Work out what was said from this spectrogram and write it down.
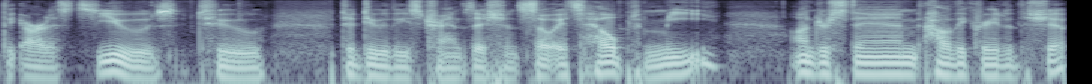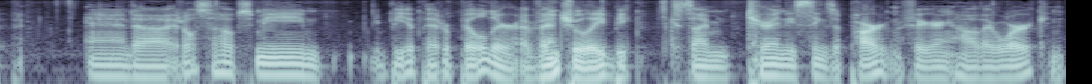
the artists use to to do these transitions. So it's helped me understand how they created the ship, and uh, it also helps me be a better builder eventually because I'm tearing these things apart and figuring how they work and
